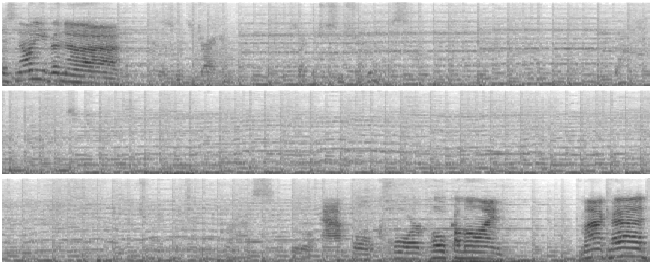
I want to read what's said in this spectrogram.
it's not even uh this one's a dragon. Apple core Pokemon. My god.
